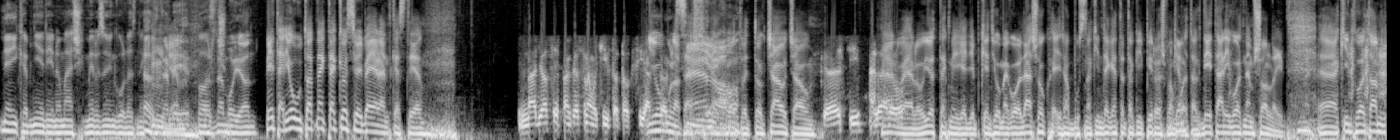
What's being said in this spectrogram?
ne inkább nyerjen a másik, mert az öngól az Ez nekem. nem, ér, ez nem olyan. Péter, jó utat nektek, köszi, hogy bejelentkeztél. Nagyon szépen köszönöm, hogy hívtatok. Sziasztok. Jó mulatás, Szia. ott vagytok. Ciao, ciao. Köszi. Hello, Hello. hello. Jöttek még egyébként jó megoldások. Egy rabusznak integetett, akik pirosban Igen. voltak. Détári volt, nem Sallai. Kint voltam,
